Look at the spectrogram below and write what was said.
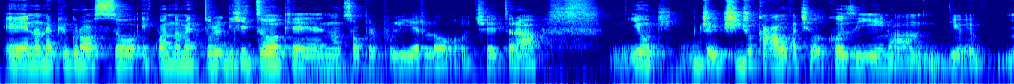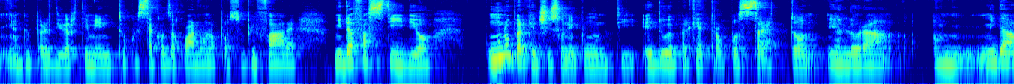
e non è più grosso e quando metto il dito che non so per pulirlo eccetera io ci, ci giocavo facevo così no Di, anche per divertimento questa cosa qua non la posso più fare. Mi dà fastidio uno perché ci sono i punti e due perché è troppo stretto. E allora um, mi dà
